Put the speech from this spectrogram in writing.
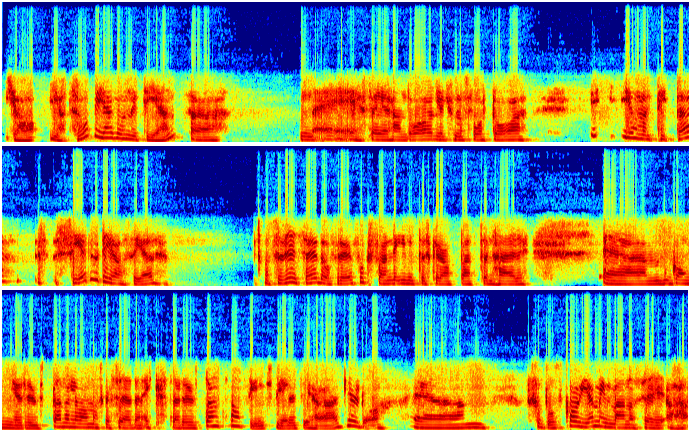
ja, jag tror vi har vunnit igen, sa jag. Nej, säger han då, liksom svårt då. Ja, men titta, ser du det jag ser? Alltså, och så visar jag då, för det har fortfarande inte skrapat den här eh, gångrutan, eller vad man ska säga, den extra rutan som finns nere till höger då. Eh, så då skojar min man och säger “Aha,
